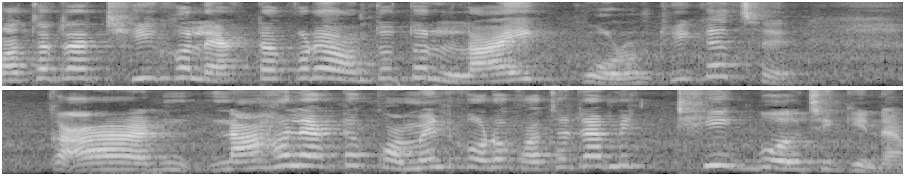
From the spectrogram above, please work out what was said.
কথাটা ঠিক হলে একটা করে অন্তত লাইক করো, ঠিক আছে? না হলে একটা কমেন্ট করো, কথাটা আমি ঠিক বলছি কি না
